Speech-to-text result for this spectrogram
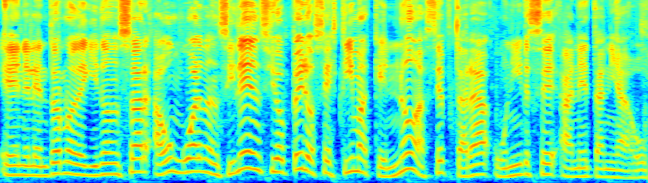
En el entorno de Guidon Sar aún guardan silencio, pero se estima que no aceptará unirse a Netanyahu.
